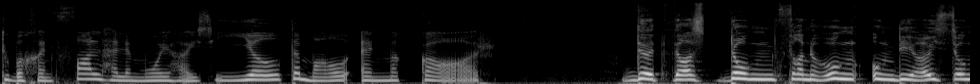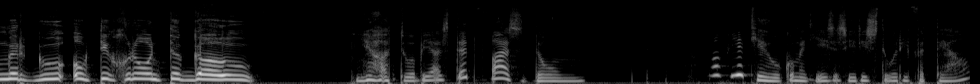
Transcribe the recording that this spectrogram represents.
toe begin val hulle mooi huis heeltemal in mekaar. Dit was dong van hong om die huis jonger go op die grond te gou. Ja, Tobias, dit was dom. Maar weet jy hoekom het Jesus hierdie storie vertel?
